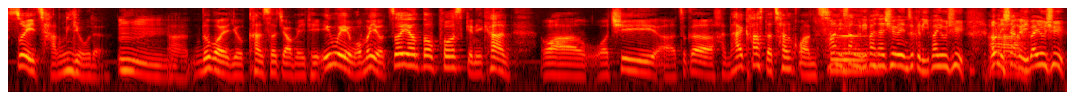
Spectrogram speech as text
最常有的。嗯啊，如果有看社交媒体，因为我们有这样多 post 给你看。哇！我去呃，这个很 high class 的餐馆吃。啊，你上个礼拜才去，你这个礼拜又去，然后你下个礼拜又去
